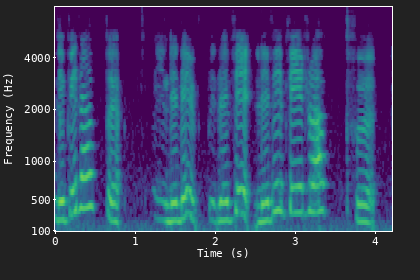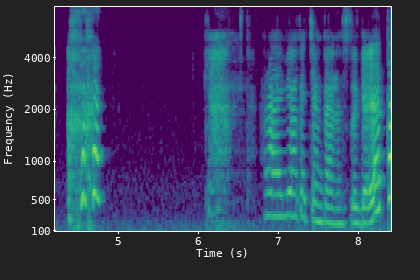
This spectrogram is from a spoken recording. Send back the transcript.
レベルアップレレレベレベルアップ。原み赤ちゃんからの卒業やった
